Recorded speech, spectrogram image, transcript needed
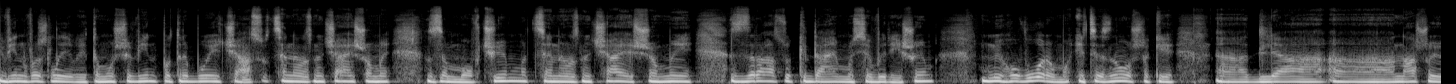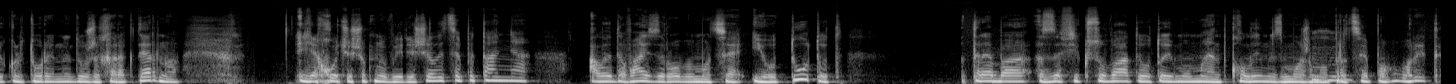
він важливий, тому що він потребує часу. Це не означає, що ми замовчуємо, це не означає, що ми зразу кидаємося, вирішуємо. Ми говоримо, і це знову ж таки е, для е, нашої культури не дуже характерно. Я хочу, щоб ми вирішили це питання, але давай зробимо це. І отут от треба зафіксувати у той момент, коли ми зможемо про це поговорити.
